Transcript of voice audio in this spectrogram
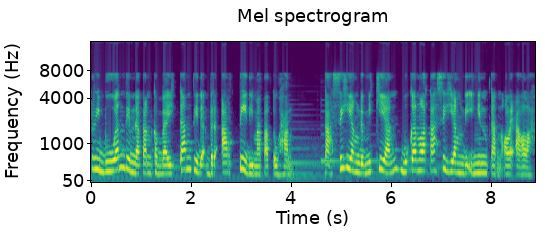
ribuan tindakan kebaikan tidak berarti di mata Tuhan. Kasih yang demikian bukanlah kasih yang diinginkan oleh Allah.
